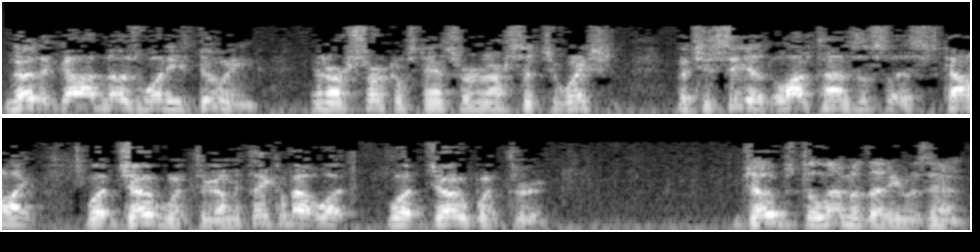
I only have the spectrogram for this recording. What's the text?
know that God knows what He's doing in our circumstance or in our situation. But you see, a lot of times it's, it's kind of like what Job went through. I mean, think about what, what Job went through. Job's dilemma that he was in.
